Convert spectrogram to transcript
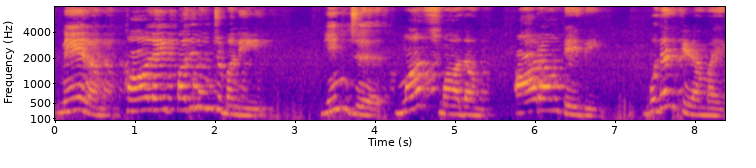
நேரம் காலை பதினொன்று மணி. இன்று மார்ச் மாதம் ஆறாம் தேதி புதன்கிழமை.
